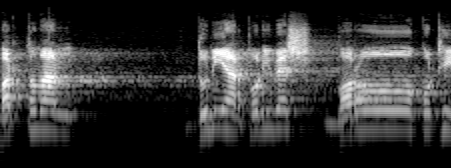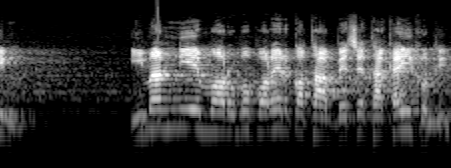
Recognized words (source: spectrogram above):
বর্তমান দুনিয়ার পরিবেশ বড় কঠিন। ইমান নিয়ে মর্ব পরের কথা, বেঁচে থাকাই কঠিন।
